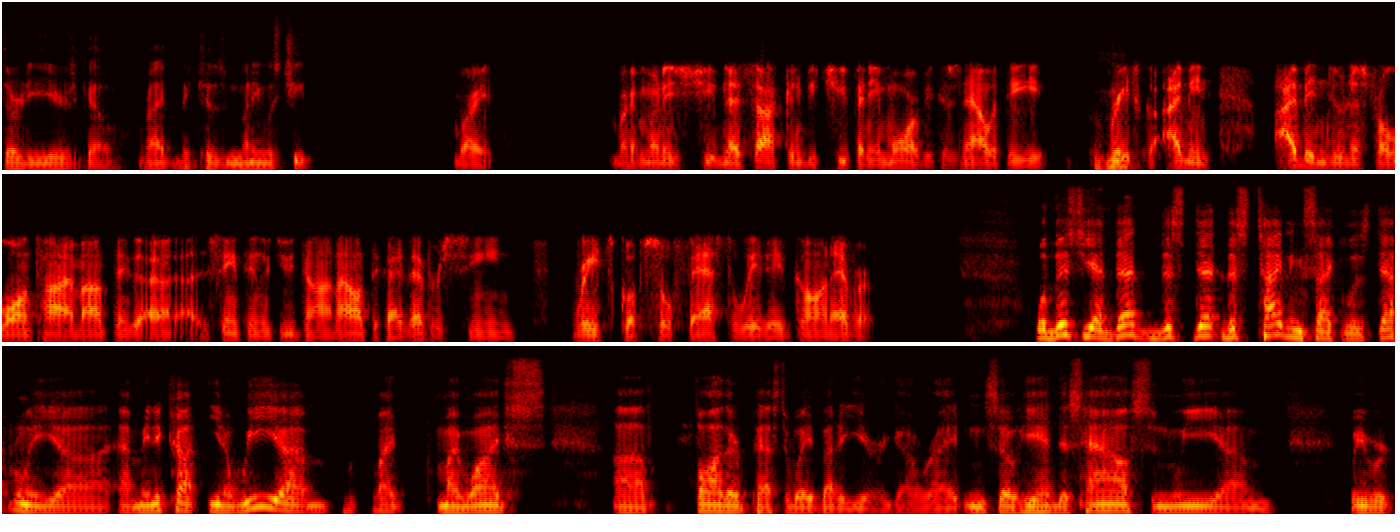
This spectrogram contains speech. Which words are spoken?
30 years ago right? Because money was cheap. Right. Right money's cheap and that's not going to be cheap anymore because now with the mm-hmm. rates i mean i've been doing this for a long time. I don't think uh, uh, same thing with you don. I don't think i've ever seen rates go up so fast the way they've gone ever. Well this yeah that this that, this tightening cycle is definitely uh i mean it cut you know we um my my wife's uh father passed away about a year ago right? And so he had this house and we um we were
